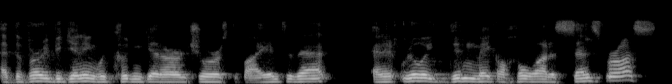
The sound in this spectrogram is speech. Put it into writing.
At the very beginning, we couldn't get our insurers to buy into that. And it really didn't make a whole lot of sense for us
